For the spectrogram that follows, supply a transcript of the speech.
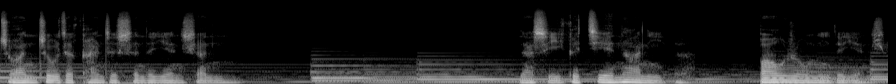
专注着看着神的眼神，那是一个接纳你的、包容你的眼神，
